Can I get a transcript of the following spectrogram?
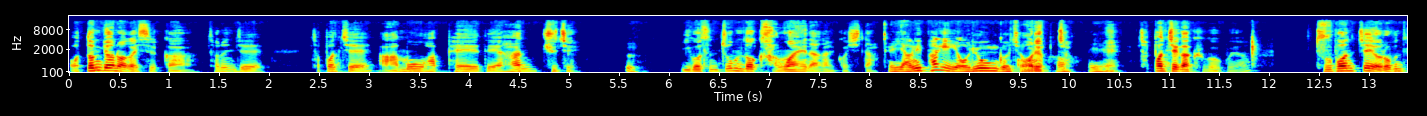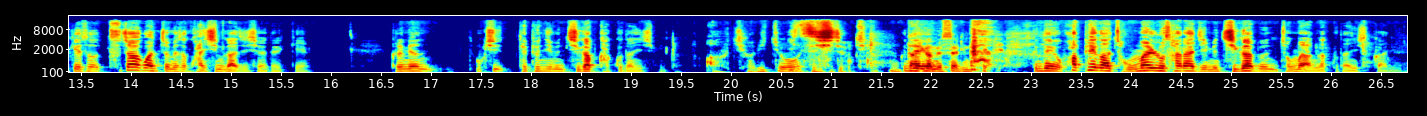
어떤 변화가 있을까? 저는 이제 첫 번째 암호화폐에 대한 규제. 음. 이것은 좀 더 강화해 나갈 것이다. 양립하기 어려운 거죠. 어렵죠. 어, 예. 예, 첫 번째가 그거고요. 두 번째 여러분께서 투자 관점에서 관심 가지셔야 될 게 그러면 혹시 대표님은 지갑 갖고 다니십니까? 아우, 지갑 있죠. 있으시죠? 근데- 나이가 몇 살인데? 근데 화폐가 정말로 사라지면 지갑은 정말 안 갖고 다니실 거 아닙니까?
